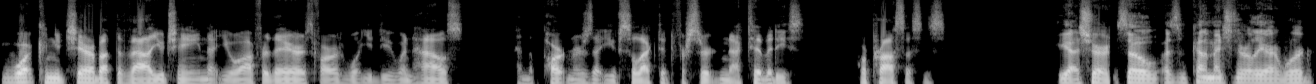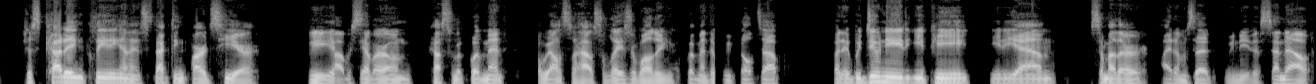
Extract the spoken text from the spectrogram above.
what can you share about the value chain that you offer there as far as what you do in house and the partners that you've selected for certain activities or processes? Yeah, sure. So as we kind of mentioned earlier, we're just cutting, cleaning, and inspecting parts here. We obviously have our own custom equipment. We also have some laser welding equipment that we built up. But if we do need EP, EDM, some other items that we need to send out,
